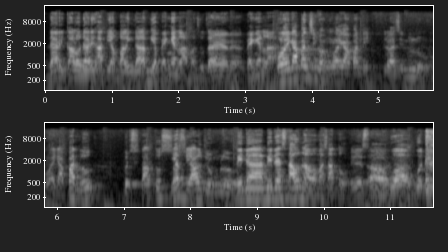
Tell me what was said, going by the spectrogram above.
dari kalau dari hati yang paling dalam ya pengen lah maksudnya Pengen ya? pengen lah Mulai kapan sih Bang? Mulai kapan nih? Jelasin dulu. Mulai kapan lu berstatus Ya, sosial jomblo? beda beda setahun lah sama Mas Sato Beda setahun. gue gue di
